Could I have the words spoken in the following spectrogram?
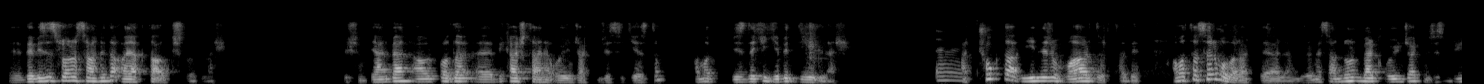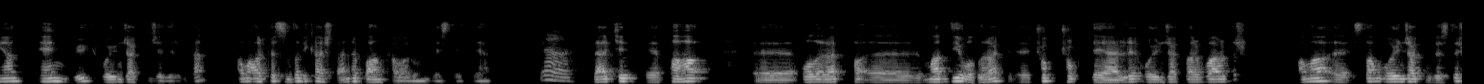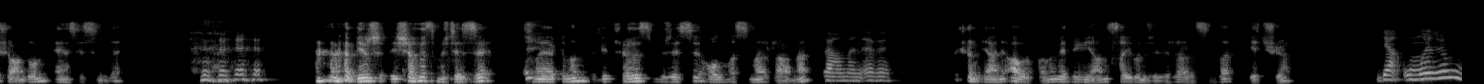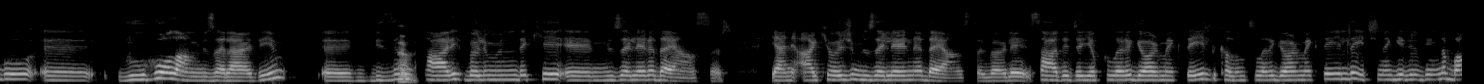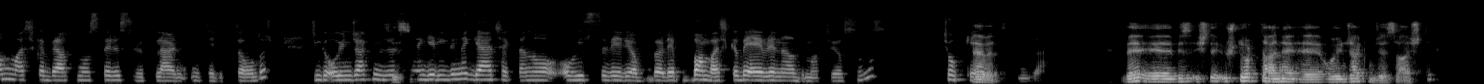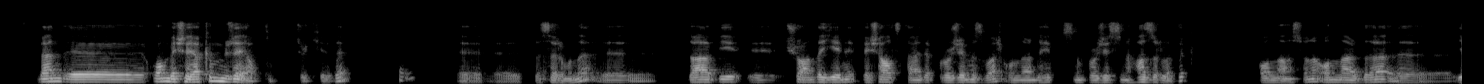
E, ve bizi sonra sahnede ayakta alkışladılar. Düşün. Yani ben Avrupa'da e, birkaç tane oyuncak müzesi gezdim ama bizdeki gibi değiller. Evet. Ha, çok daha iyileri vardır tabii. Ama tasarım olarak değerlendiriyor. Mesela Nürnberg Oyuncak Müzesi dünyanın en büyük oyuncak müzelerinden. Ama arkasında birkaç tane banka var onu destekleyen. Ha, Belki e, paha e, olarak, pa- e, maddi olarak e, çok çok değerli oyuncaklar vardır. Ama e, İstanbul Oyuncak Müzesi de şu anda onun ensesinde. bir şahıs müzesi, Suna Yakın'ın bir şahıs müzesi olmasına rağmen Rağmen evet. Düşün yani Avrupa'nın ve dünyanın sayılı müzeleri arasında geçiyor. Ya umarım bu e, ruhu olan müzeler diyeyim e, bizim Evet. tarih bölümündeki e, müzelere de yansır. Yani arkeoloji müzelerine de yansır. Böyle sadece yapıları görmek değil, kalıntıları görmek değil de içine girildiğinde bambaşka bir atmosfere sürükler nitelikte olur. Çünkü oyuncak müzesine girildiğinde gerçekten o, o hissi veriyor. Böyle bambaşka bir evrene adım atıyorsunuz. Çok keyifli. Evet. Ve e, biz işte 3-4 tane e, oyuncak müzesi açtık. Ben e, 15'e yakın müze yaptım Türkiye'de e, e, tasarımını. E, daha bir e, şu anda yeni 5-6 tane de projemiz var. Onların da hepsinin projesini hazırladık. Ondan sonra onlar da e,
